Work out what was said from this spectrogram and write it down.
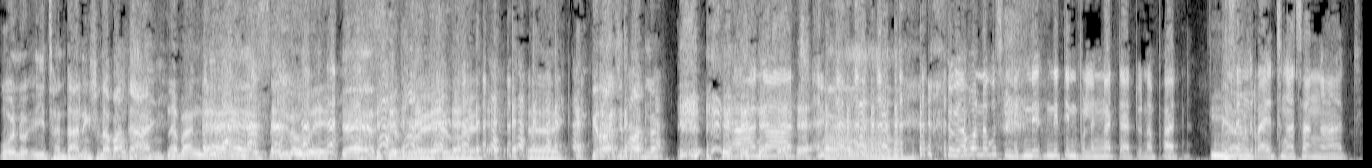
kono ithandane ngisho nabangani Nabangani. yes you know Everywhere. yes everywhere everywhere eh great partner Angathi. oh Uyabona ukuthi mina kunetinvo lengadadu na partner. Yeah. Sengiright ngathi angathi.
